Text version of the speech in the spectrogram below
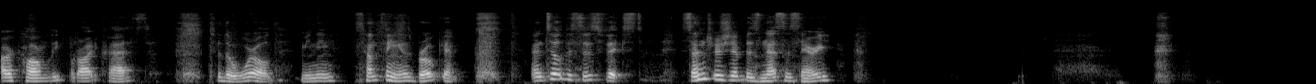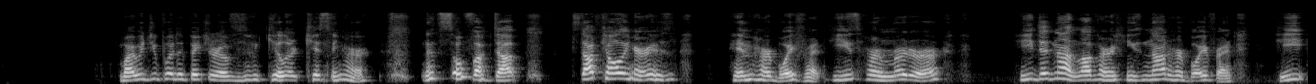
are calmly broadcast to the world, meaning something is broken. Until this is fixed, censorship is necessary. Why would you put a picture of the killer kissing her? That's so fucked up. Stop calling her his, him her boyfriend. He's her murderer. He did not love her. He's not her boyfriend. He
